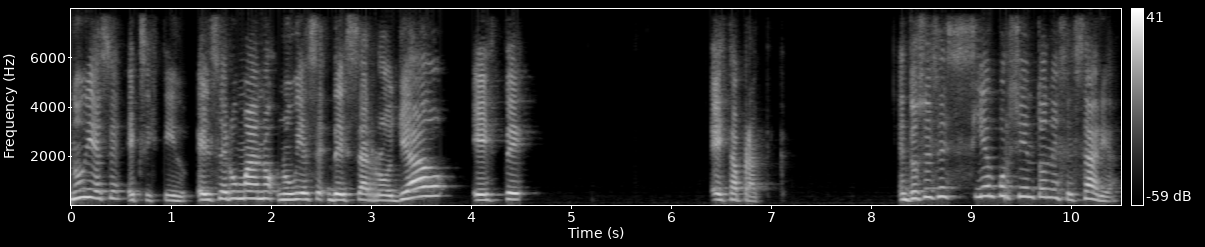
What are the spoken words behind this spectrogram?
no hubiese existido. El ser humano no hubiese desarrollado este, esta práctica. Entonces es 100% necesaria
